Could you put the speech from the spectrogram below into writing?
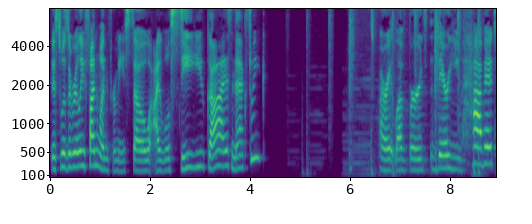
This was a really fun one for me. So I will see you guys next week. All right, lovebirds, there you have it.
